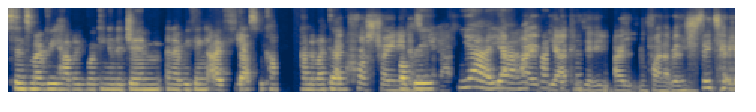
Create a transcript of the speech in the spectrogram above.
since my rehab, like working in the gym and everything, I've yeah. that's become kind of like a like cross training. Yeah, yeah, yeah. And I, yeah, completely. I find that really interesting too.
